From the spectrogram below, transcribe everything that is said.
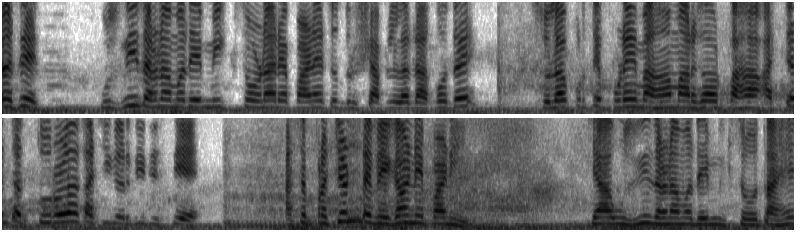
तसेच उजनी धरणामध्ये मिक्स होणाऱ्या पाण्याचं दृश्य आपल्याला दाखवतोय. सोलापूर ते पुणे महामार्गावर पहा अत्यंत तुरळक अशी गर्दी दिसते असं प्रचंड वेगाने पाणी या उजनी धरणामध्ये मिक्स होत आहे.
